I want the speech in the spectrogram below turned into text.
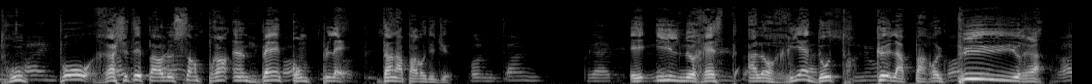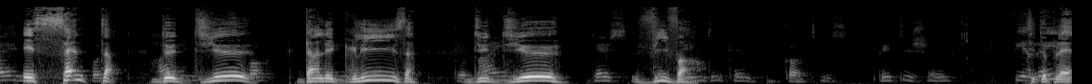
troupeau racheté par le sang prend un bain complet dans la parole de Dieu. Et il ne reste alors rien d'autre que la parole pure et sainte de Dieu dans l'église du Dieu vivant. S'il te plaît,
